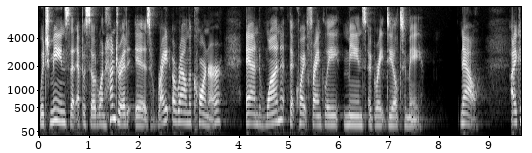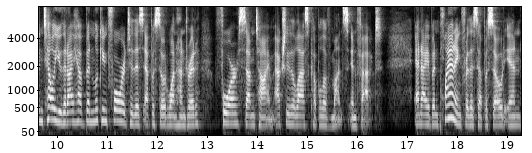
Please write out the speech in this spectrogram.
which means that episode 100 is right around the corner and one that, quite frankly, means a great deal to me. Now, I can tell you that I have been looking forward to this episode 100 for some time, actually, the last couple of months, in fact. And I have been planning for this episode in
